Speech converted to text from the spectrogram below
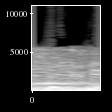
Thank you.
